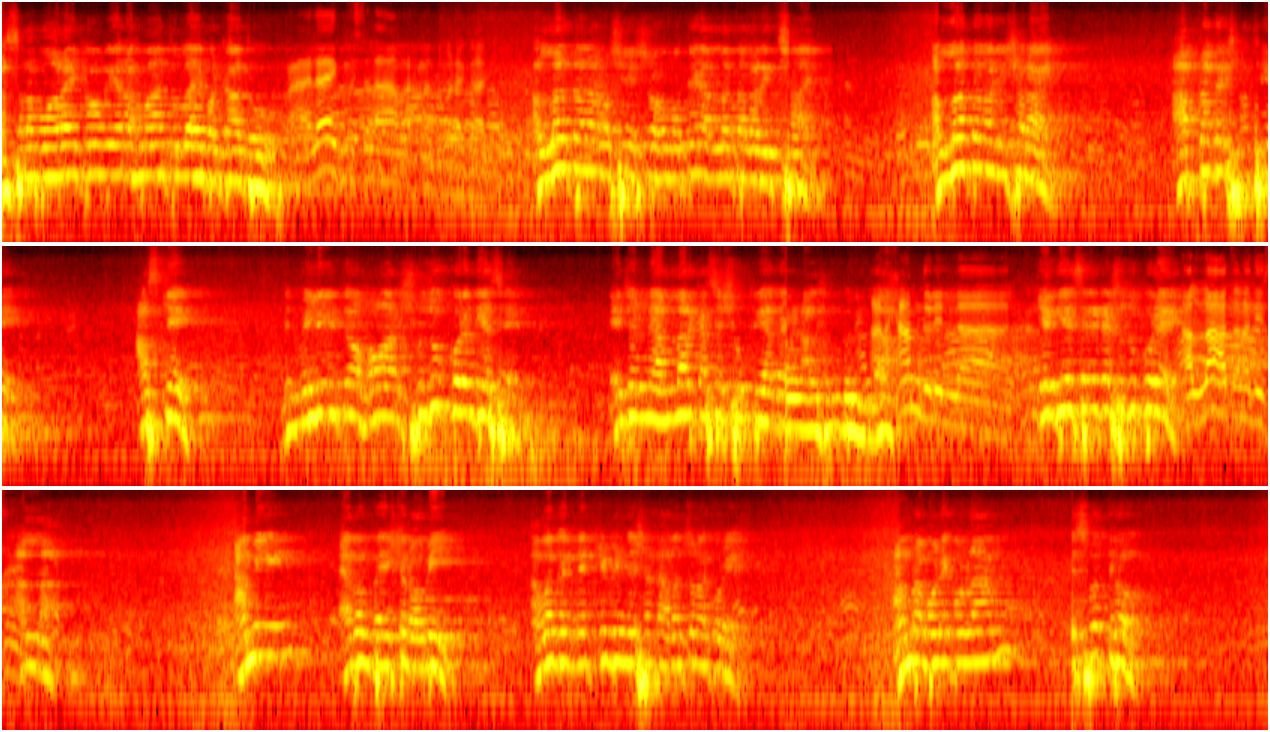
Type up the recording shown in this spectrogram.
আসসালামু আলাইকুম ইয়া রাহমাতুল্লাহি ওয়া বারাকাতুহু। ওয়ালাইকুম আসসালাম রহমতুল্লাহ বারাকাতুহু। আল্লাহ তাআলার অশেষ রহমতে আল্লাহ তাআলার ইচ্ছায় আল্লাহ তাআলার ইশারায় আপনাদের সাথে আজকে যে মিলিত হওয়ার সুযোগ করে দিয়েছে এই জন্য আল্লাহর কাছে শুক্রিয়া দেবেন আলহামদুলিল্লাহ। আলহামদুলিল্লাহ। কে দিয়েছেন এটা সুযোগ করে? আল্লাহ তাআলা দিয়েছেন। আল্লাহ। আমি এবং ব্যারিস্টার রবি, আমাদের নেতৃবৃন্দের সাথে আলোচনা করে আমরা মনে করলাম শ্রদ্ধেয়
